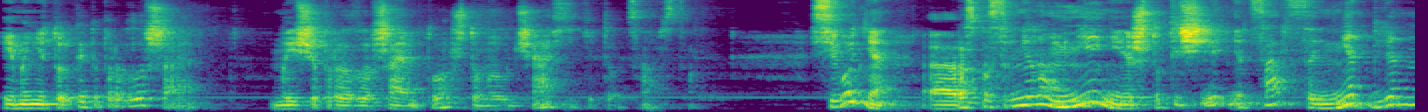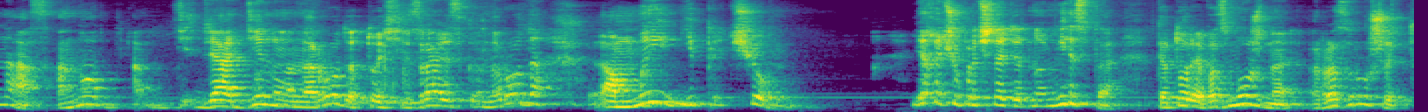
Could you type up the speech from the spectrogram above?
И мы не только это провозглашаем, мы еще провозглашаем то, что мы участники этого царства. Сегодня э, распространено мнение, что тысячелетнее царство нет для нас. Оно для отдельного народа, то есть израильского народа, а мы ни при чем. Я хочу прочитать одно место, которое, возможно, разрушит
